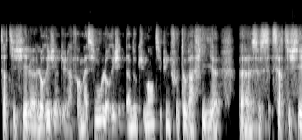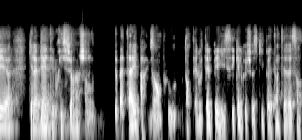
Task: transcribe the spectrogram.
certifier l'origine d'une information, l'origine d'un document, type une photographie, euh, certifier euh, qu'elle a bien été prise sur un champ de bataille, par exemple, ou dans tel ou tel pays. C'est quelque chose qui peut être intéressant.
